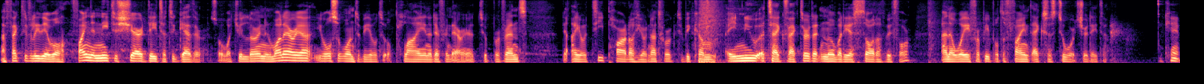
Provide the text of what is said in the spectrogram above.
effectively they will find a need to share data together. So what you learn in one area, you also want to be able to apply in a different area to prevent the IoT part of your network to become a new attack vector that nobody has thought of before and a way for people to find access towards your data. Okay.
